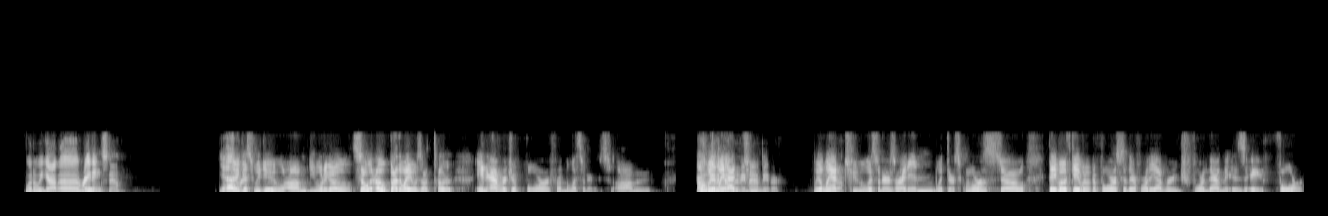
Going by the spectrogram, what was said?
what do we got? Uh ratings now. Yeah, I guess we do. Um, do you want to go? So, oh, by the way, it was a total, an average of four from the listeners. Um, Oh, we only had two- either. We only had Yeah. two listeners right in with their scores, so they both gave it a four. So therefore, the average for them is a four.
